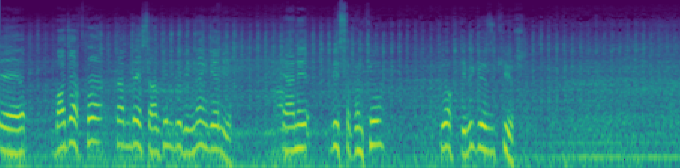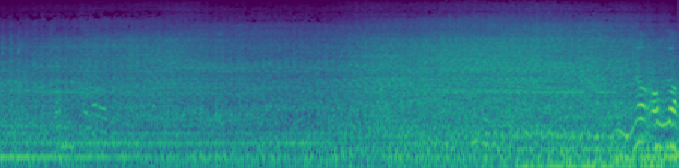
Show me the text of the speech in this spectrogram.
E, bacak da tam 5 santim dibinden geliyor. Yani bir sıkıntı yok gibi gözüküyor. Ya Allah.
